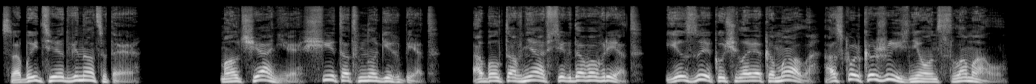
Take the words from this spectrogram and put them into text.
Событие двенадцатое. Молчание — щит от многих бед. А болтовня всегда во вред. Язык у человека мало, а сколько жизни он сломал.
